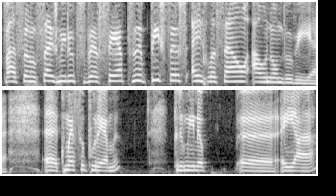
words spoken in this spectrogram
Passam 6 minutos das 7 pistas em relação ao nome do dia. Uh, começa por M, termina uh, em A.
